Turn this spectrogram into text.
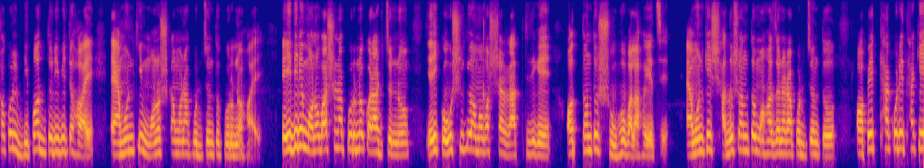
সকল বিপদ দূরীভূত হয়, এমনকি মনস্কামনা পর্যন্ত পূর্ণ হয়। এই দিনে মনোবাসনা পূর্ণ করার জন্য এই কৌশিকী অমাবস্যার রাত্রিটিকে অত্যন্ত শুভ বলা হয়েছে। এমনকি সাধুসন্ত মহাজনেরা পর্যন্ত অপেক্ষা করে থাকে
